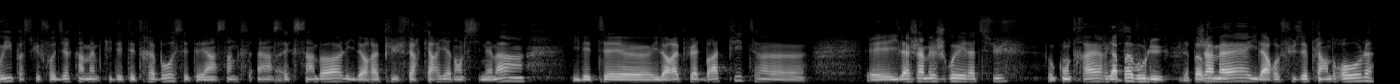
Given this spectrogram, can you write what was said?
Oui, parce qu'il faut dire quand même qu'il était très beau. C'était un, un sexe symbole. Il aurait pu faire carrière dans le cinéma. Hein. Il, était, euh, il aurait pu être Brad Pitt. Euh, et il n'a jamais joué là-dessus. Au contraire, il n'a pas voulu. jamais. Il a refusé plein de rôles.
